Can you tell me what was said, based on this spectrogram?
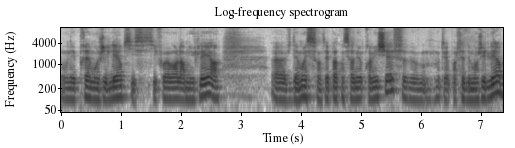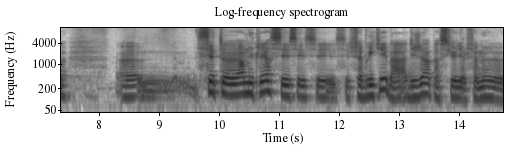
on est prêt à manger de l'herbe s'il faut avoir l'arme nucléaire. évidemment, il ne se sentait pas concerné au premier chef, par le fait de manger de l'herbe. cette arme nucléaire, c'est fabriqué bah, déjà parce qu'il y a le fameux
